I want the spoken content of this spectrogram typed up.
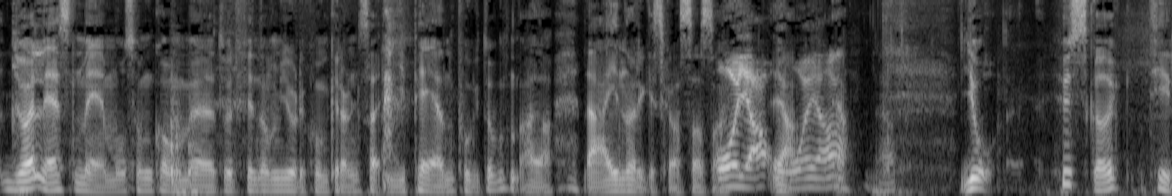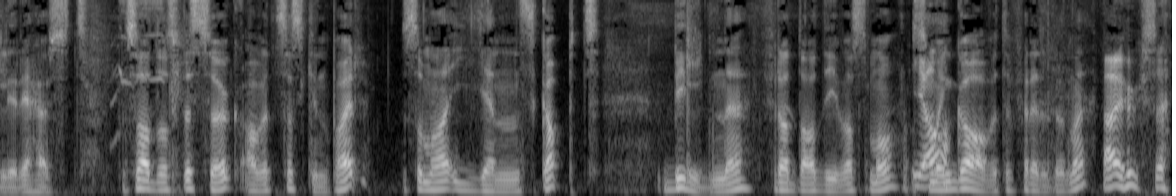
Du har lest memo som kom, eh, Torfinn, om julekonkurranser i P1. Punktum. Nei da, det er i Norgesklasse, altså. Å ja, å ja. Jo, huska dere tidligere i høst så hadde vi besøk av et søskenpar som har gjenskapt bildene fra da de var små, Ja. som en gave til foreldrene. Jeg husker.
